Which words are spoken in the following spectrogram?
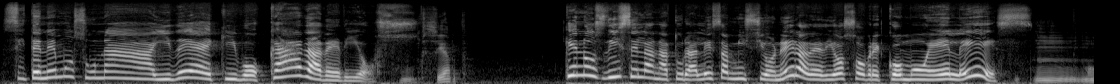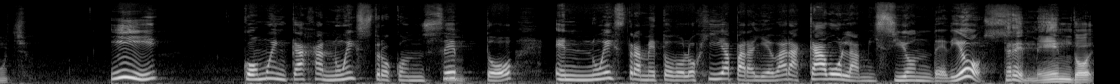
si tenemos una idea equivocada de Dios? Cierto. ¿Qué nos dice la naturaleza misionera de Dios sobre cómo Él es? Mm, mucho. Y cómo encaja nuestro concepto en nuestra metodología para llevar a cabo la misión de Dios. Tremendo.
